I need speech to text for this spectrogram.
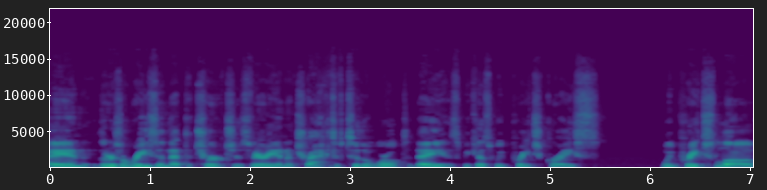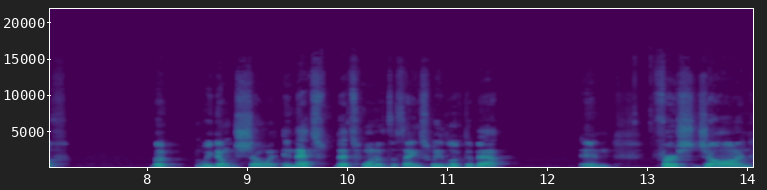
And there's a reason that the church is very unattractive to the world today is because we preach grace, we preach love, but we don't show it. And that's that's one of the things we looked about in First John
